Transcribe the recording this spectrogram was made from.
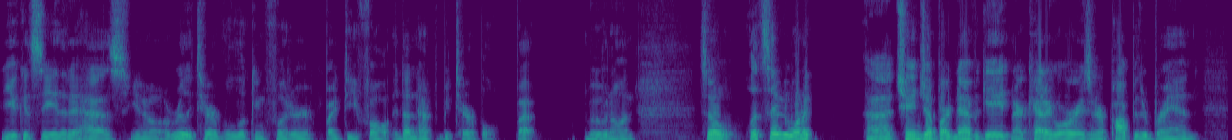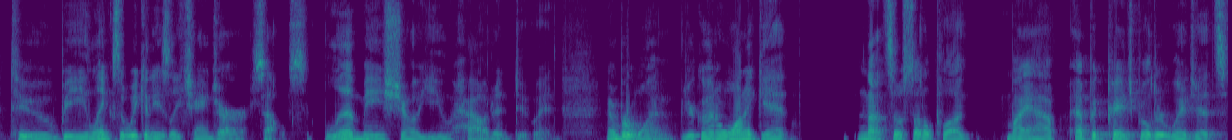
And you can see that it has, you know, a really terrible looking footer by default. It doesn't have to be terrible, but moving on. So let's say we want to uh, change up our navigate and our categories and our popular brand to be links that we can easily change ourselves. Let me show you how to do it. Number one, you're going to want to get, not so subtle plug, my app, Epic Page Builder Widgets.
